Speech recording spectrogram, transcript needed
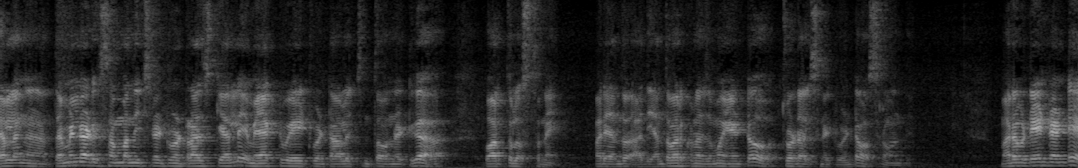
తెలంగాణ తమిళనాడుకు సంబంధించినటువంటి రాజకీయాల్లో ఏమి యాక్టివ్ అయ్యేటువంటి ఆలోచనతో ఉన్నట్టుగా వార్తలు వస్తున్నాయి. మరి ఎంత అది ఎంతవరకు నిజమో ఏంటో చూడాల్సినటువంటి అవసరం ఉంది. మరొకటి ఏంటంటే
